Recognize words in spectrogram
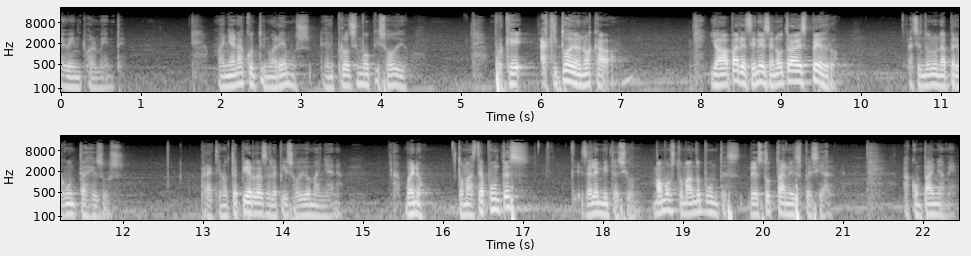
eventualmente. Mañana continuaremos en el próximo episodio, porque aquí todavía no acaba. Ya va a aparecer en escena otra vez Pedro, haciéndole una pregunta a Jesús, para que no te pierdas el episodio mañana. Bueno, ¿tomaste apuntes? Esa es la invitación. Vamos tomando apuntes de esto tan especial. Acompáñame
